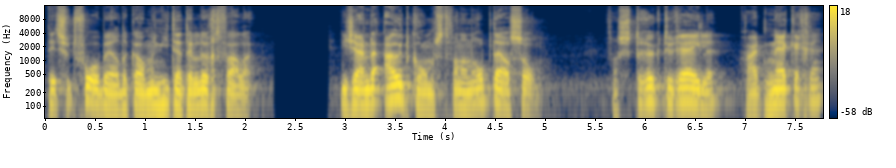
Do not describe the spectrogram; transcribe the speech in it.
Dit soort voorbeelden komen niet uit de lucht vallen. Die zijn de uitkomst van een optelsom van structurele, hardnekkige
